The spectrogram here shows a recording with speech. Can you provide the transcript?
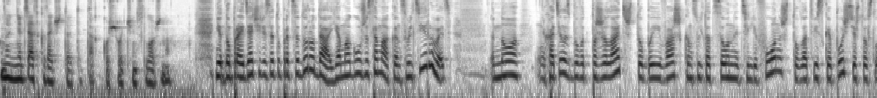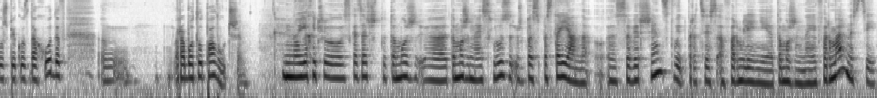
Ну, нельзя сказать, что это так уж очень сложно. Нет, ну пройдя через эту процедуру, да, я могу уже сама консультировать, но хотелось бы вот пожелать, чтобы и ваш консультационный телефон, что в Латвийской почте, что в службе госдоходов, эм, работал получше. Но я хочу сказать, что тамож... Э, таможенная служба постоянно э, совершенствует процесс оформления таможенной формальностей.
